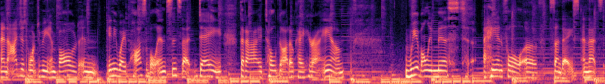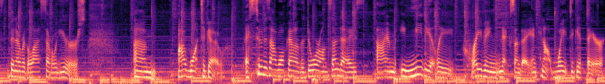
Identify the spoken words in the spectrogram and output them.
and I just want to be involved in any way possible. And since that day that I told God, okay, here I am, we have only missed a handful of Sundays, and that's been over the last several years. Um, I want to go. As soon as I walk out of the door on Sundays, I'm immediately craving next Sunday and cannot wait to get there.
